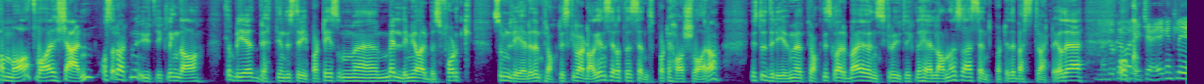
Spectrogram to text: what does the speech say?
Hamat var kjernen, og så har det vært en utvikling da til å bli et bredt industriparti som uh, veldig mye arbeidsfolk som lever i den praktiske hverdagen, sier at Senterpartiet har svara. Hvis du driver med praktisk arbeid og ønsker å utvikle hele landet, så er Senterpartiet det beste verktøyet. Det, Men dere har ikke egentlig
